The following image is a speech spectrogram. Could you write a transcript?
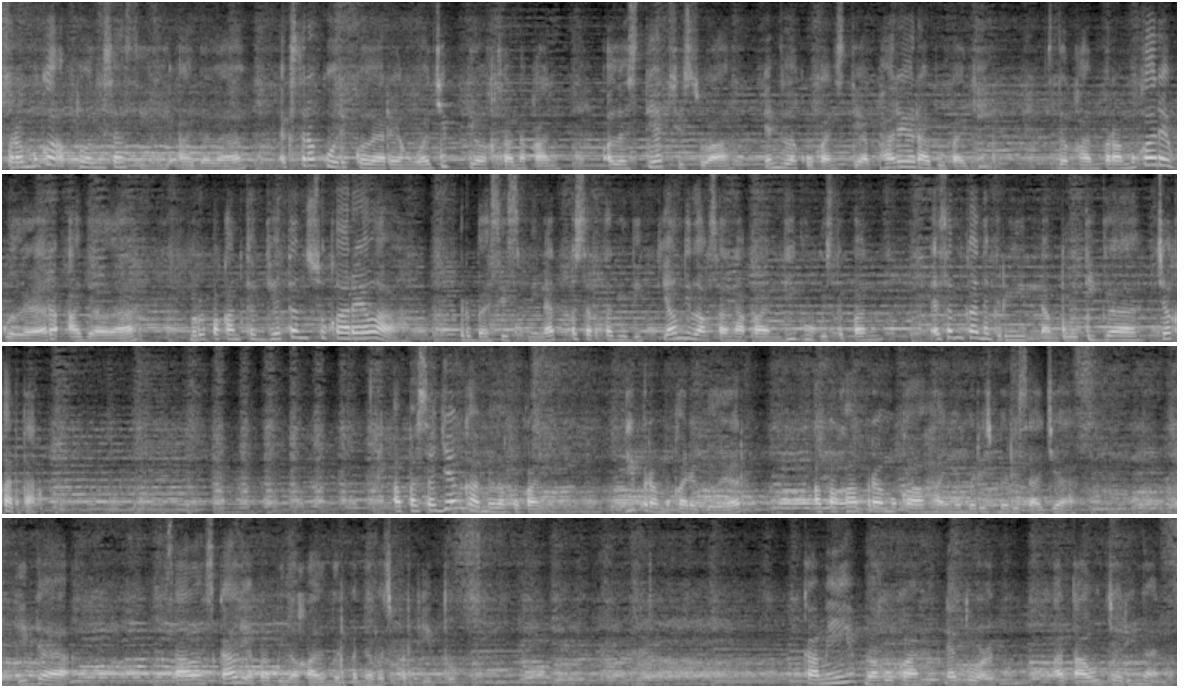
Pramuka aktualisasi adalah ekstrakurikuler yang wajib dilaksanakan oleh setiap siswa yang dilakukan setiap hari Rabu pagi. Sedangkan pramuka reguler adalah merupakan kegiatan sukarela berbasis minat peserta didik yang dilaksanakan di gugus depan SMK Negeri 63 Jakarta. Apa saja yang kami lakukan di pramuka reguler? Apakah pramuka hanya baris-baris saja? Tidak, salah sekali apabila kalian berpendapat seperti itu. Kami melakukan network atau jaringan.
